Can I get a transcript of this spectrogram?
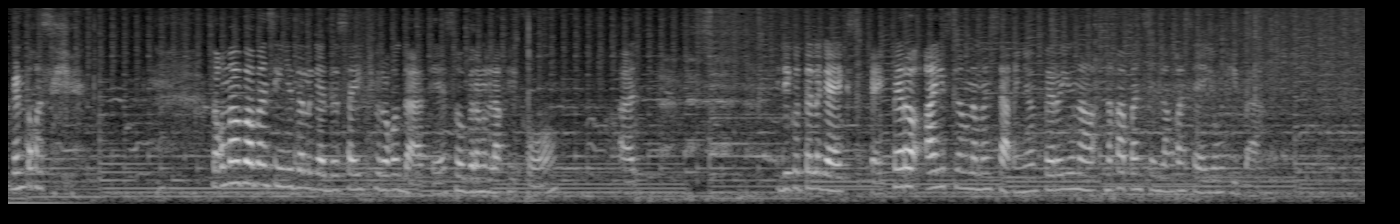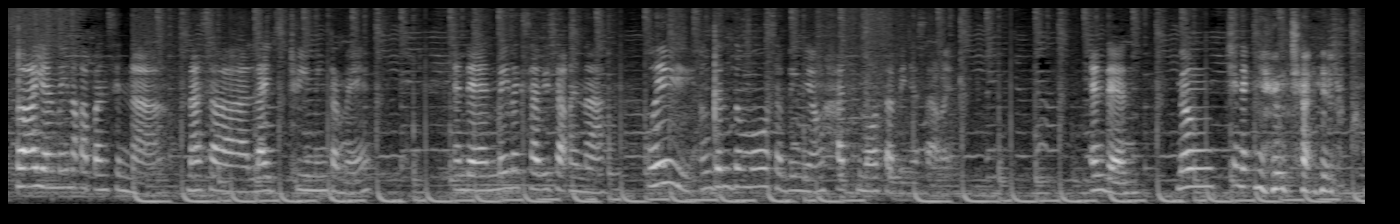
ganito kasi. so, kung mapapansin niyo talaga sa itsura ko dati, sobrang laki ko. At hindi ko talaga expect. Pero ayos lang naman sa akin yun. Pero yung na, nakapansin lang kasi yung iba. So, ayan, may nakapansin na nasa live streaming kami. And then, may nagsabi sa akin na, Uy, ang ganda mo, sabi niya, ang hot mo, sabi niya sa akin. And then, nung chinek niya yung channel ko,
